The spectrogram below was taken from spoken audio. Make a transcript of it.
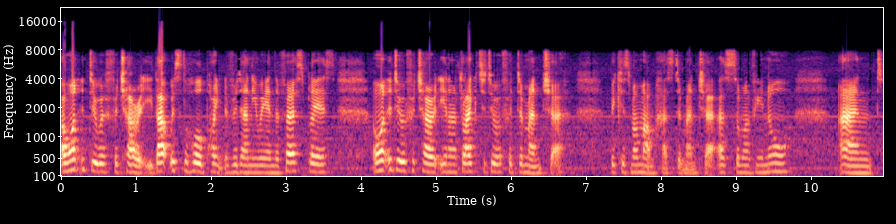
I want to do it for charity. That was the whole point of it anyway in the first place. I want to do it for charity and I'd like to do it for dementia because my mum has dementia as some of you know. And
